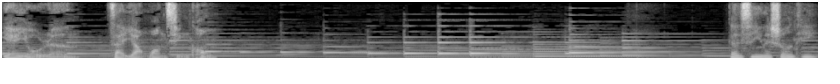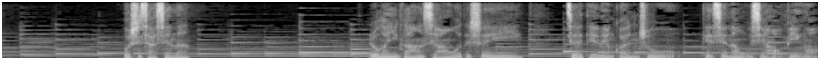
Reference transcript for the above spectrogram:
也有人在仰望星空。感谢你的收听，我是小仙嫩。如果你刚好喜欢我的声音，记得点点关注，给仙嫩五星好评哦。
